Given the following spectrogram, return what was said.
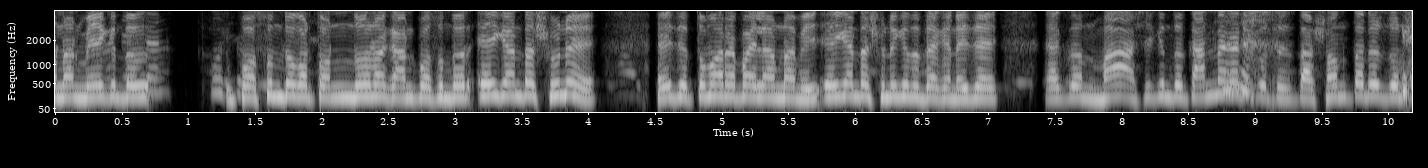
ওনার মেয়ে কিন্তু পছন্দ করতো, অঞ্জনার গান পছন্দ করে এই গানটা শুনে, এই যে তোমারে পাইলাম না আমি, এই গানটা শুনে কিন্তু দেখেন, এই যে একজন মা, সে কিন্তু কান্নাকাটি করতেছে তার সন্তানের জন্য।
